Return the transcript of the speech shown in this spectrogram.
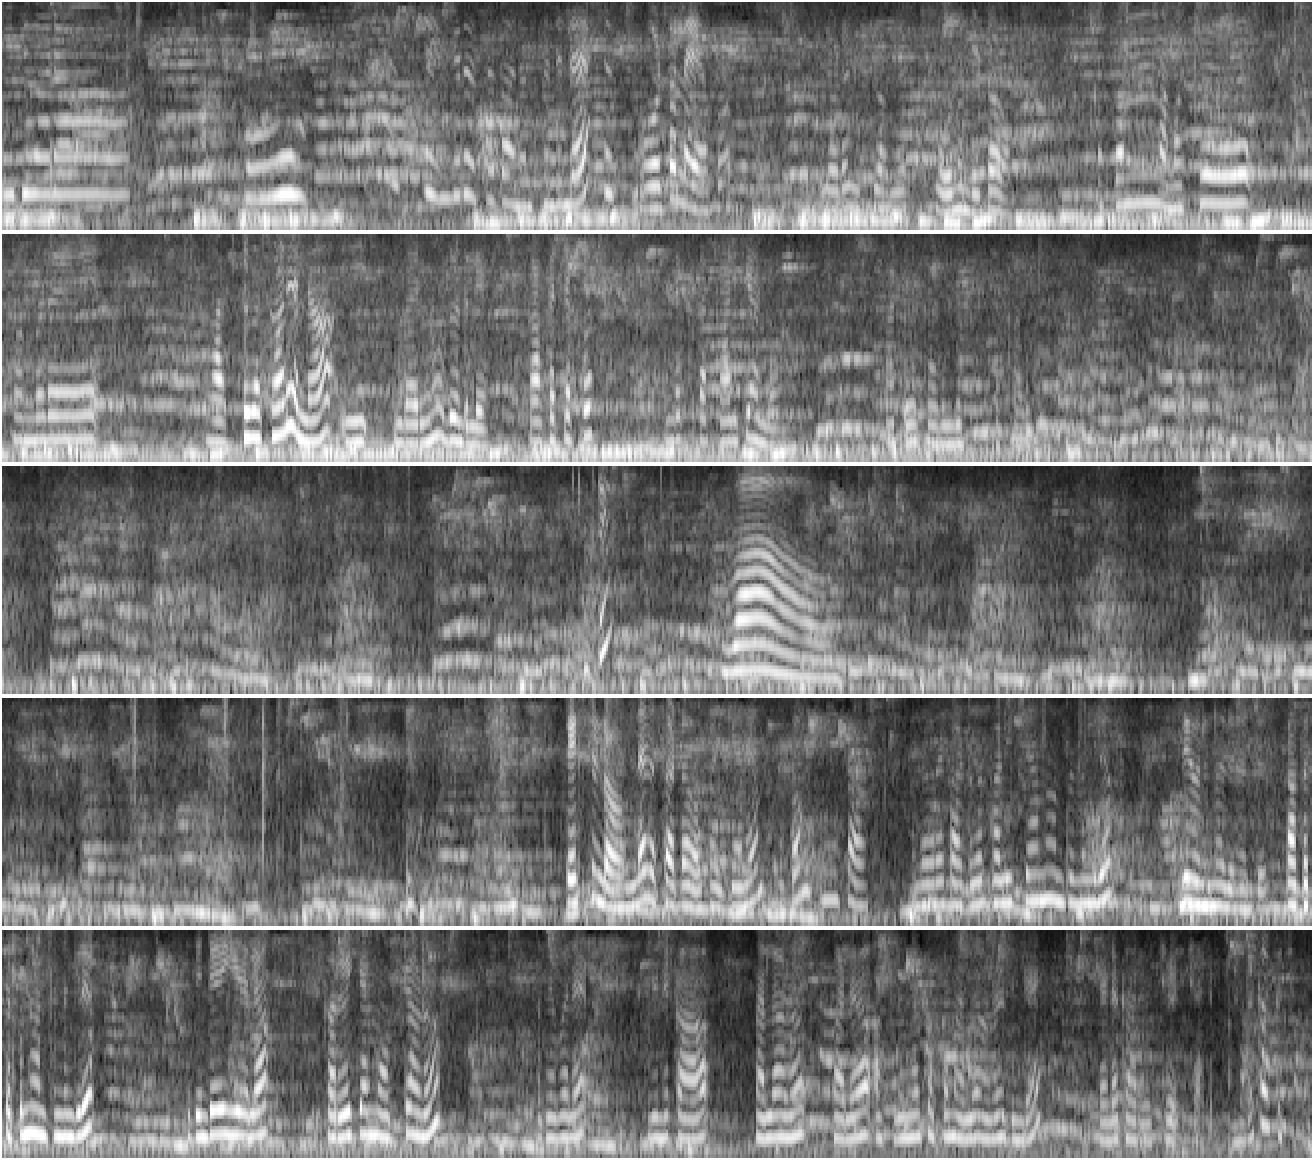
നിജുവാന ഓ ഭയങ്കര വെച്ചോട്ടോ അനൗൺസ്മെന്റിന്റെ ഓട്ടല്ലേ അപ്പൊ ഇതിലൂടെ വിളിച്ചു പറഞ്ഞ് പോകുന്നുണ്ട് കേട്ടോ. അപ്പം നമുക്ക് നമ്മുടെ കാട്ടുതക്കാളിയല്ല ഈ എന്തായിരുന്നു? ഇത് കണ്ടില്ലേ? കാക്കച്ചപ്പ്. എന്റെ കാട്ടു കാട്ടുതക്കാളിന്റെ തക്കാളിക്ക്. നോക്കട്ടെ വാവ്. ടേസ്റ്റ് ഉണ്ടോ? നല്ല രസമാട്ടോ കഴിക്കാൻ അപ്പം ഈ എന്താ പറയുക കാട്ടുതക്കാളിക്ക എന്ന് പറഞ്ഞിട്ടുണ്ടെങ്കിൽ ഇതേ ഒരെണ്ണം അതിനകത്ത്. കാക്കച്ചപ്പ് എന്ന് പറഞ്ഞിട്ടുണ്ടെങ്കിൽ ഇതിന്റെ ഈ ഇല കറി വയ്ക്കാൻ മോസ്റ്റാണ്. അതേപോലെ ഇതിന്റെ കാ നല്ലതാണ്. പല അസുഖങ്ങൾക്കൊക്കെ നല്ലതാണ് ഇതിന്റെ ഇല കറി വെച്ച് കഴിച്ചാൽ നമ്മുടെ കാക്കച്ചപ്പ്.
